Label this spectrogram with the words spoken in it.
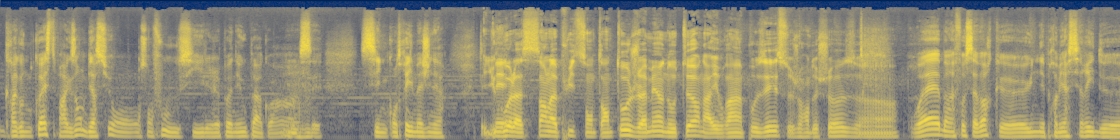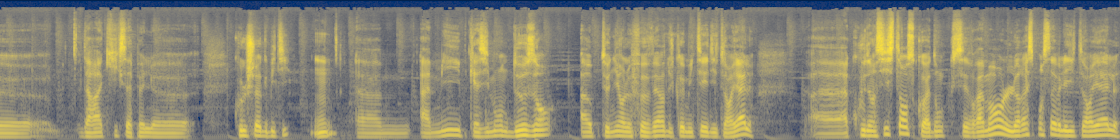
Dragon Quest par exemple, bien sûr, on, on s'en fout s'il est japonais ou pas. quoi. hein. Mhm. C'est- C'est une contrée imaginaire. Et du Mais- coup, voilà, sans l'appui de son tantôt, jamais un auteur n'arrivera à imposer ce genre de choses. euh. Ouais, ben il faut savoir qu'une des premières séries de d'Araki qui s'appelle euh, Cool Shock BT euh, a mis quasiment deux ans à obtenir le feu vert du comité éditorial. Euh, à coup d'insistance, quoi. Donc c'est vraiment le responsable éditorial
